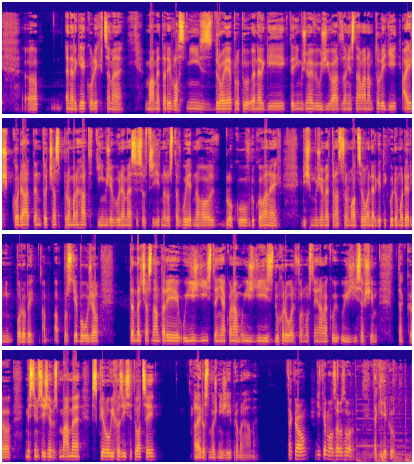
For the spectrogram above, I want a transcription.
energie, kolik chceme, máme tady vlastní zdroje pro tu energii, který můžeme využívat, zaměstnává nám to lidi a je škoda tento čas promrhat tím, že budeme se soustředit na dostavbu jednoho bloku v Dukovanech, když můžeme transformovat celou energetiku do moderní podoby. A, a prostě bohužel tenhle čas nám tady ujíždí, stejně jako nám ujíždí s důchodovou reformou, stejně nám jako ujíždí se vším, tak uh, myslím si, že máme skvělou výchozí situaci, ale je dost možný, že ji promrháme. Tak jo, díky moc za rozhovor. Taky děkuji.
